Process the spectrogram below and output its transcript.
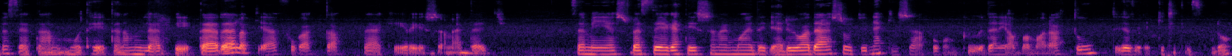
beszéltem múlt héten a Müller Péterrel, aki elfogadta felkérésemet egy személyes beszélgetése, meg majd egy előadásra, úgyhogy neki is el fogom küldeni, abban maradtunk, úgyhogy azért egy kicsit izgulok,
